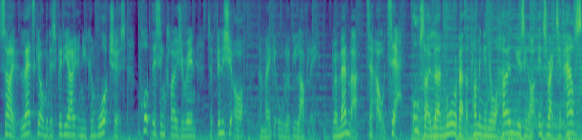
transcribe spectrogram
So let's get on with this video and you can watch us pop this enclosure in to finish it off and make it all look lovely. Remember to hold tight. Also learn more about the plumbing in your home using our interactive house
